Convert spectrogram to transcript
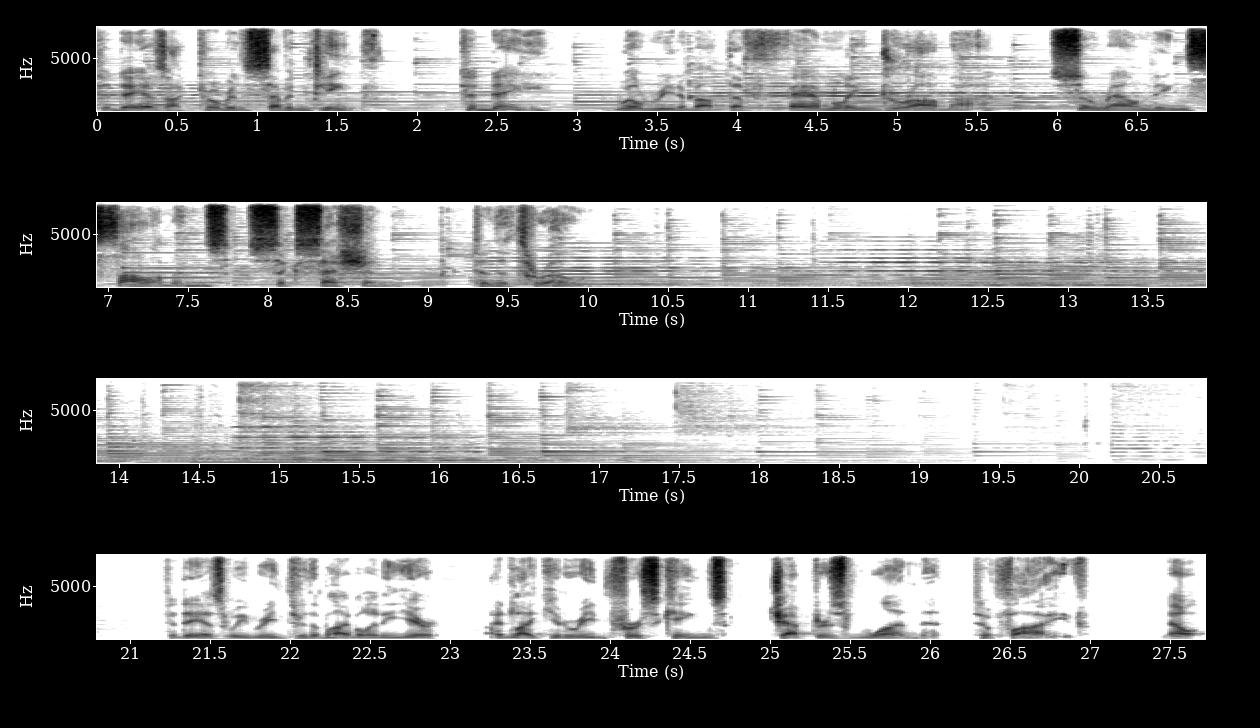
Today is October the 17th. Today, we'll read about the family drama surrounding Solomon's succession to the throne. Today, as we read through the Bible in a year, I'd like you to read 1 Kings chapters 1 to 5. Now,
